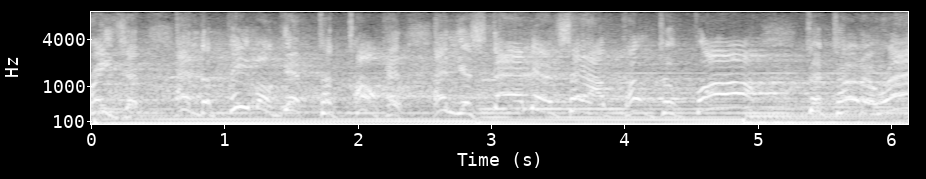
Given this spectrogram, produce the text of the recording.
raging and the people get to talking and you stand there and say, I've come too far to turn around?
